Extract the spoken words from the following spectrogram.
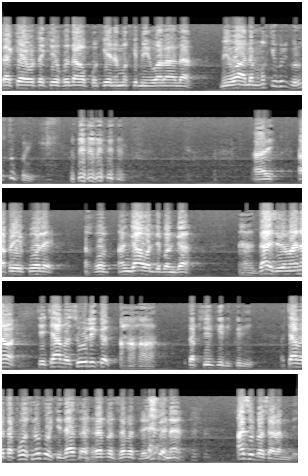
تکه ورته کې خدا او پکې نه مخې میوه رااله میوه علم مخې خوري ګرستو خوري اره اپرې کوله خو انګا ول دې بنګا دا زمانہ چې چا وصولي کړ ها ها تفسیر کې لیکلي چا به تاسو نو کو چې دا په ضبط لري کنه اسی بسړم دي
